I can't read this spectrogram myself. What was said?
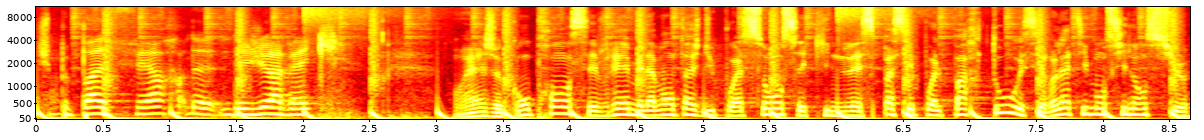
je peux pas faire de- des jeux avec. Ouais, je comprends, c'est vrai, mais l'avantage du poisson, c'est qu'il ne laisse pas ses poils partout et c'est relativement silencieux.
